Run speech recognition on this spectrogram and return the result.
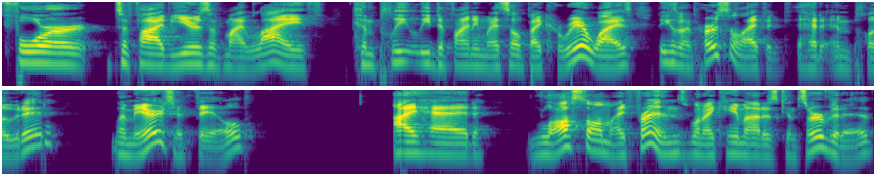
four to five years of my life completely defining myself by career wise because my personal life had, imploded, my marriage had failed, I had lost all my friends when I came out as conservative.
